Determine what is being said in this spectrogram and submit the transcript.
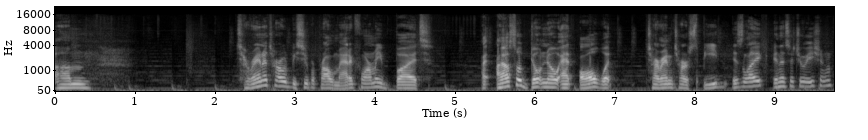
Um, Tyranitar would be super problematic for me, but I, I also don't know at all what Tyranitar's speed is like in this situation.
